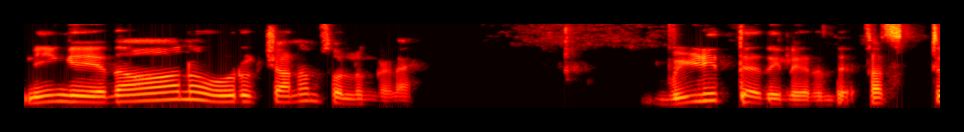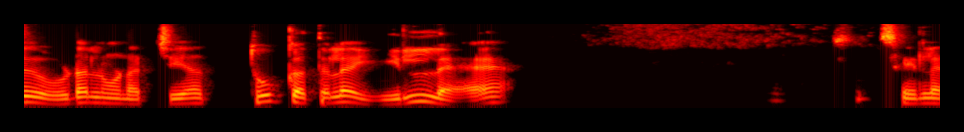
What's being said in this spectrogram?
நீங்க ஏதான ஒரு க்ஷணம் சொல்லுங்களேன் விழித்ததிலிருந்து ஃபர்ஸ்ட் உடல் உணர்ச்சியா தூக்கத்துல இல்ல. சில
